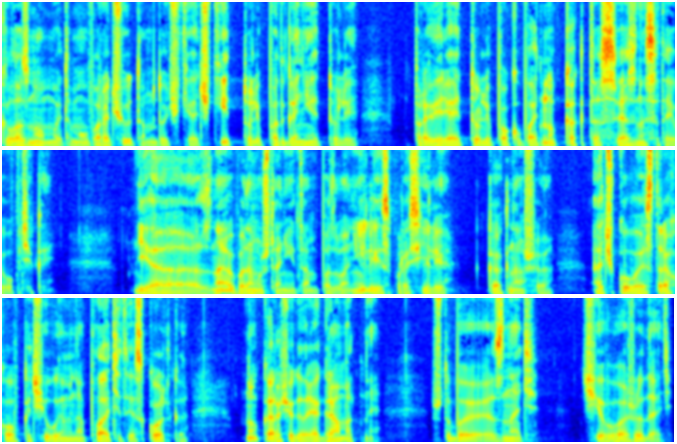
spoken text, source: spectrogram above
глазному этому врачу, там дочки очки то ли подгоняет, то ли проверяет, то ли покупать. Ну, как-то связано с этой оптикой. Я знаю, потому что они там позвонили и спросили, как наша очковая страховка, чего именно платит и сколько. Ну, короче говоря, грамотные, чтобы знать, чего ожидать.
